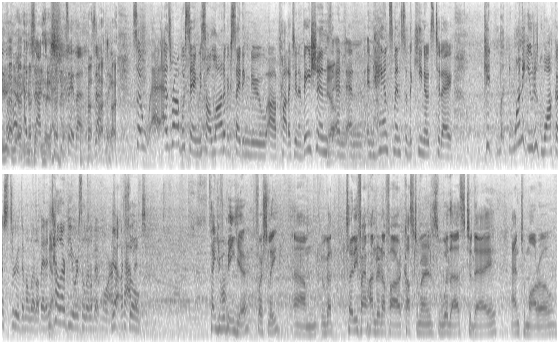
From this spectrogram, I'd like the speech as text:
yeah, exactly, I should say that, exactly. so as Rob was saying, we saw a lot of exciting new uh, product innovations and, and enhancements in the keynotes today. Can, why don't you just walk us through them a little bit and yeah. tell our viewers a little bit more yeah, what happened. So, thank you for being here, firstly. Um, we've got 3,500 of our customers with us today and tomorrow,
